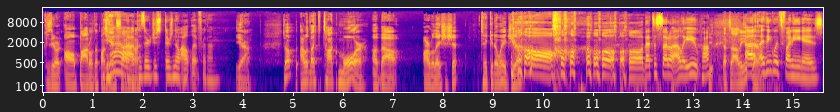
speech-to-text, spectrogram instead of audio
because they're all bottled up on the Yeah, inside. Huh? because they're just there's no outlet for them. Yeah. So I would like to talk more about our relationship. Take it away, Gio. Oh, that's a subtle alley oop, huh? That's Ali. Uh, yeah. I think what's funny is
